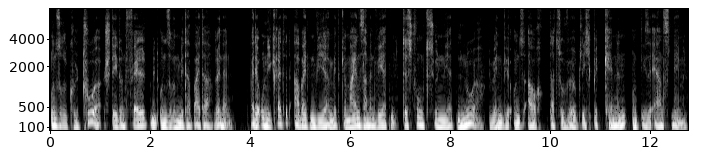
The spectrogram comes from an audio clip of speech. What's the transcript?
Unsere Kultur steht und fällt mit unseren Mitarbeiterinnen. Bei der Uni Credit arbeiten wir mit gemeinsamen Werten. Das funktioniert nur, wenn wir uns auch dazu wirklich bekennen und diese ernst nehmen.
